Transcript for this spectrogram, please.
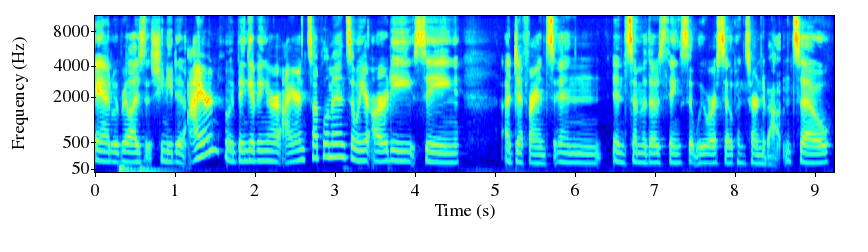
And we realized that she needed iron. We've been giving her iron supplements, and we are already seeing a difference in in some of those things that we were so concerned about. And so,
